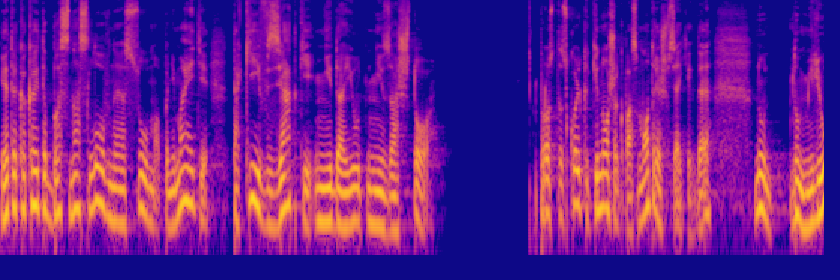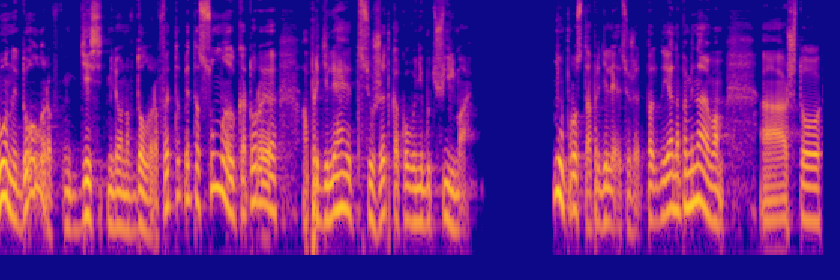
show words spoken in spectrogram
Это какая-то баснословная сумма, понимаете? Такие взятки не дают ни за что. Просто сколько киношек посмотришь всяких, да? Ну, ну миллионы долларов, 10 миллионов долларов, это, это сумма, которая определяет сюжет какого-нибудь фильма – ну, просто определяет сюжет. Я напоминаю вам, а, что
